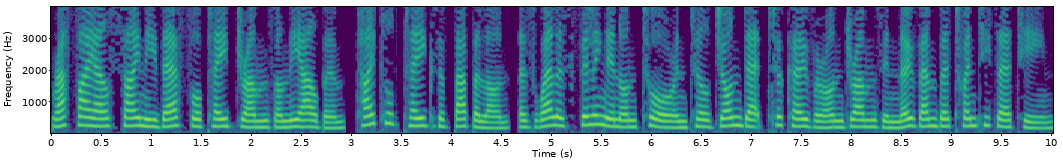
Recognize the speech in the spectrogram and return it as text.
Raphael Saini therefore played drums on the album, titled Plagues of Babylon, as well as filling in on tour until Jon Dette took over on drums in November 2013.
